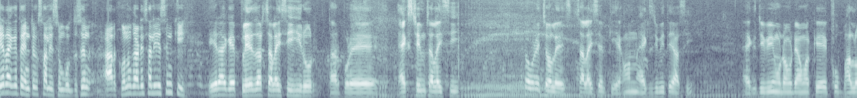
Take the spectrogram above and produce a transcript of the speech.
এর আগে তো অ্যান্টর্ক চালিয়েছেন বলতেছেন। আর কোনো গাড়ি চালিয়েছেন কি? এর আগে প্লেজার চালাইছি হিরোর তারপরে এক্সট্রিম চালাইছি। মোটামুটি চলে চালাইছি আর কি। এখন এক্স ডিবিতে আছি। এক্স ডিবি মোটামুটি আমাকে খুব ভালো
